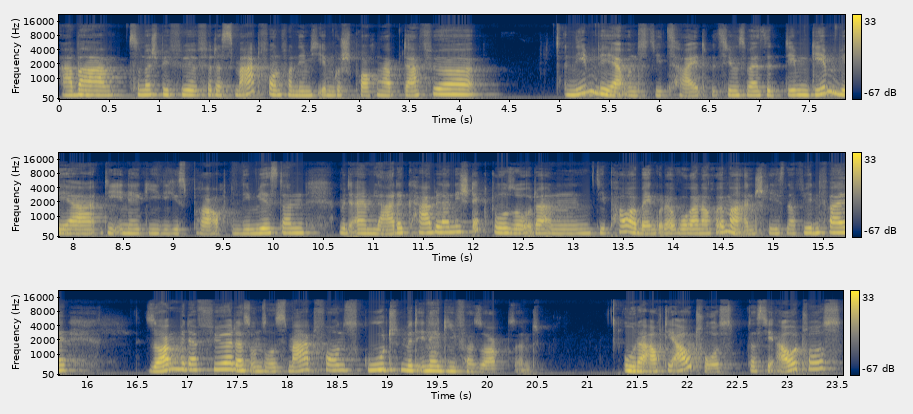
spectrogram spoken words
Aber zum Beispiel für, für das Smartphone, von dem ich eben gesprochen habe, dafür nehmen wir ja uns die Zeit, beziehungsweise dem geben wir ja die Energie, die es braucht, indem wir es dann mit einem Ladekabel an die Steckdose oder an die Powerbank oder woran auch immer anschließen. Auf jeden Fall sorgen wir dafür, dass unsere Smartphones gut mit Energie versorgt sind. Oder auch die Autos, dass die Autos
